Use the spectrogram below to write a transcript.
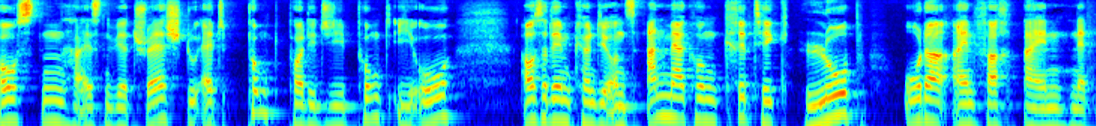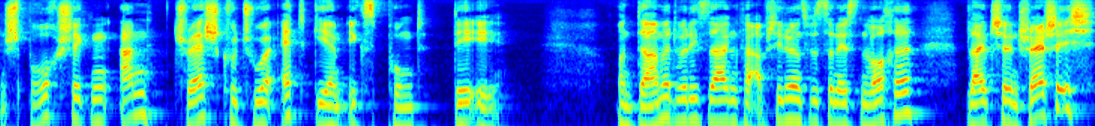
hosten, heißen wir trashduett.podigy.io. Außerdem könnt ihr uns Anmerkungen, Kritik, Lob oder einfach einen netten Spruch schicken an trashkultur.gmx.de. Und damit würde ich sagen, verabschieden wir uns bis zur nächsten Woche. Bleibt schön trashig.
